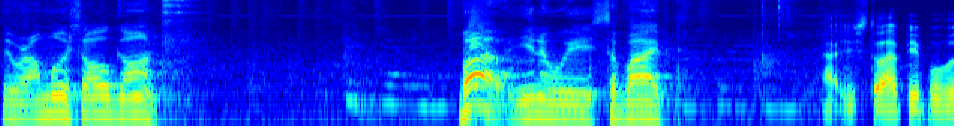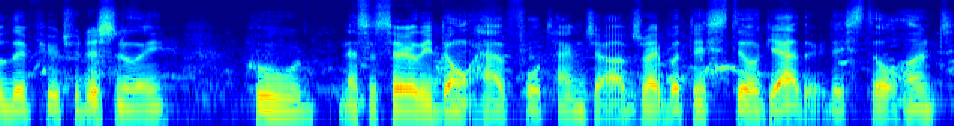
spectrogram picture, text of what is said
they were almost all gone. But, you know, we survived. You still have people who live here traditionally who necessarily don't have full-time jobs, right? But they still gather, they still hunt.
